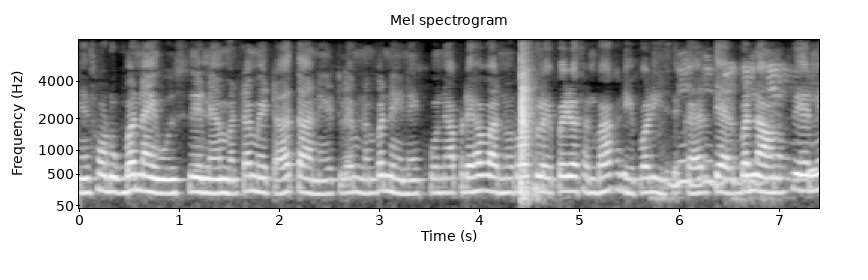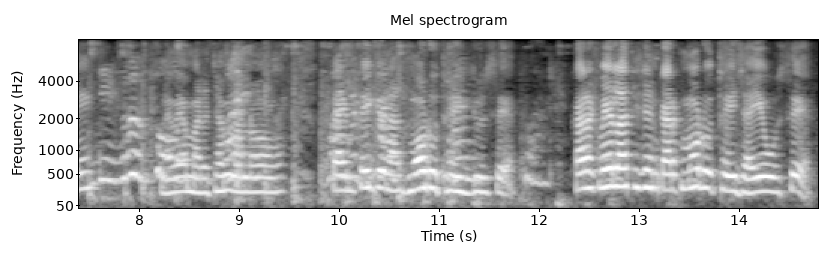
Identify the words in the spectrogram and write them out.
ને થોડુંક બનાવ્યું છે, ને આમાં ટમેટા હતા ને એટલે એમને બનાવી નાખ્યું. ને આપણે હવારનો રોટલો પડ્યો હતો ને ભાખરી પડી છે કે અત્યારે બનાવવાનું છે નહીં. હવે અમારે જમવાનો ટાઈમ થઈ ગયો ને મોડું થઈ ગયું છે. ક્યારેક વહેલાથી જાય ને ક્યારેક મોડું થઈ જાય એવું છે.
